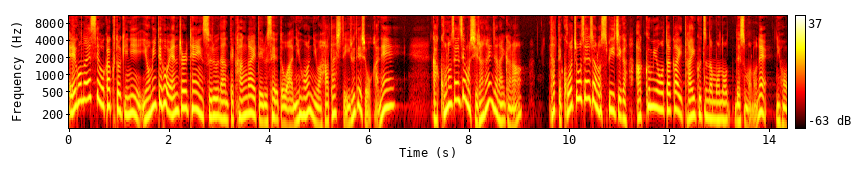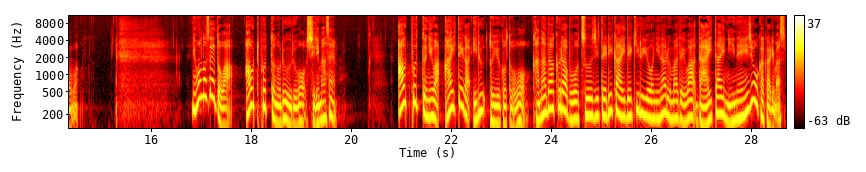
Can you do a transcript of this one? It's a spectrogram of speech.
英語のエッセイを書くときに読み手をエンターテインするなんて考えている生徒は日本には果たしているでしょうかね学校の先生も知らないんじゃないかな？だって校長先生のスピーチが悪名高い退屈なものですものね日本は。日本の生徒はアウトプットのルールを知りません。アウトプットには相手がいるということをカナダクラブを通じて理解できるようになるまではだいたい2年以上かかります。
